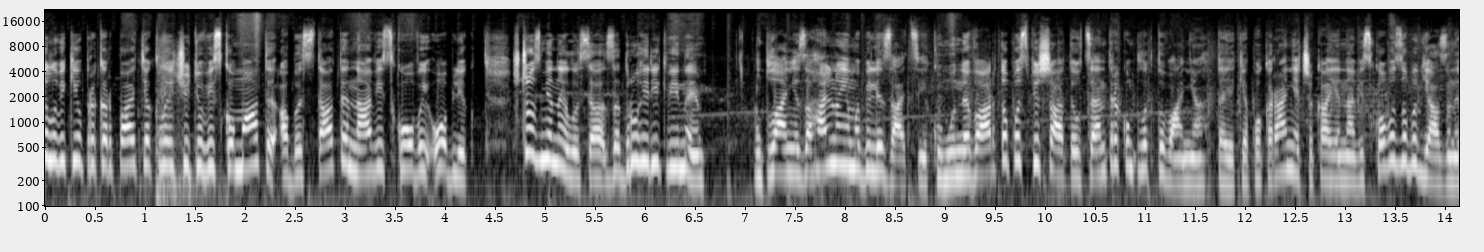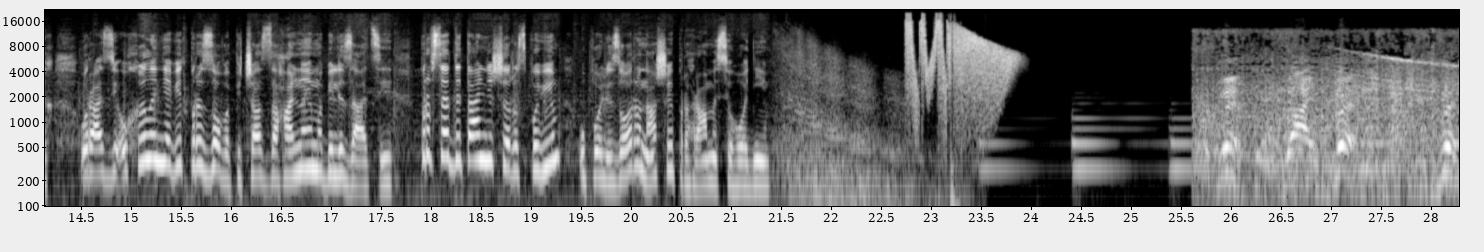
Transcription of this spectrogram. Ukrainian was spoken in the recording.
чоловіків Прикарпаття кличуть у військомати, аби стати на військовий облік. Що змінилося за другий рік війни? У плані загальної мобілізації, кому не варто поспішати у центри комплектування, та яке покарання чекає на військовозобов'язаних у разі ухилення від призову під час загальної мобілізації. Про все детальніше розповім у полі зору нашої програми сьогодні. Ви, дай, ви, ви,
